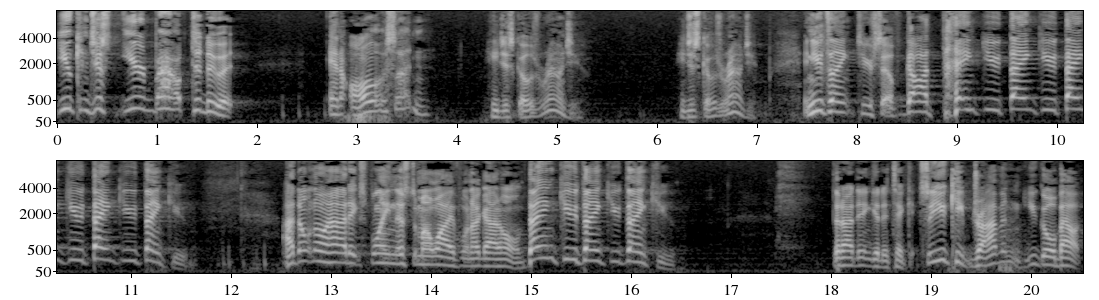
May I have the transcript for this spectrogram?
You can just, you're about to do it, and all of a sudden, he just goes around you. He just goes around you. And you think to yourself, God, thank you, thank you, thank you, thank you, thank you. I don't know how to explain this to my wife when I got home. Thank you, thank you, thank you that I didn't get a ticket. So you keep driving. You go about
